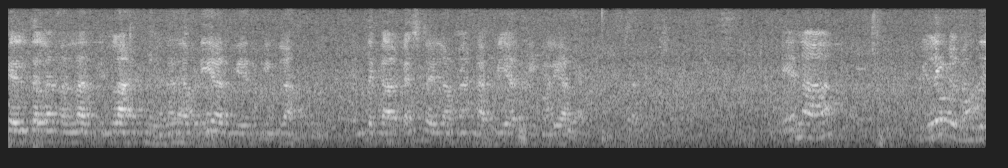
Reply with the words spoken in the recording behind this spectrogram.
ஹெல்த் எல்லாம் நல்லா இருக்குங்களா? நல்லபடியாக இருக்கு இருக்கீங்களா? இந்த க கஷ்டம் இல்லாமல் ஹாப்பியாக இருக்கீங்க இல்லையா? ஏன்னா பிள்ளைகள் வந்து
